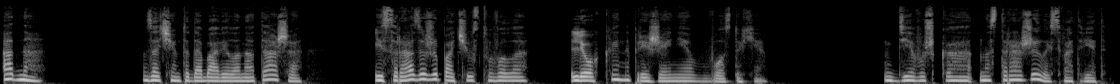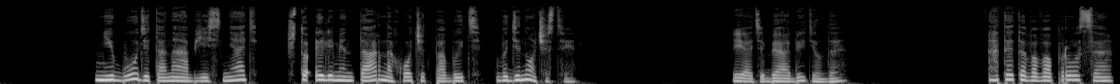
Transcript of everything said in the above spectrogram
«Одна», — зачем-то добавила Наташа и сразу же почувствовала легкое напряжение в воздухе. Девушка насторожилась в ответ. Не будет она объяснять, что элементарно хочет побыть в одиночестве. «Я тебя обидел, да?» От этого вопроса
